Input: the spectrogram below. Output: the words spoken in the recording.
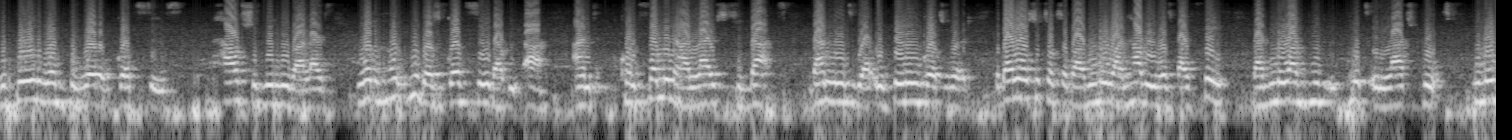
obeying what the word of God says. How should we live our lives? What, who does God say that we are? And conforming our lives to that. That means we are obeying God's word. The Bible also talks about Noah and how it was by faith that Noah built a large boat. You know,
